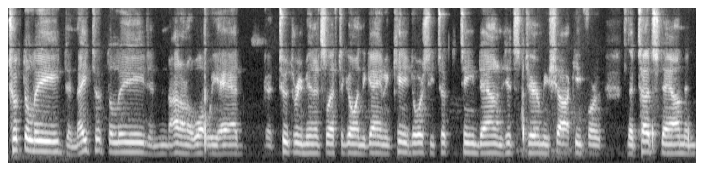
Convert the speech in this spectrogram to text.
took the lead, and they took the lead, and I don't know what we had. Two three minutes left to go in the game, and Kenny Dorsey took the team down and hits Jeremy Shockey for the touchdown, and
